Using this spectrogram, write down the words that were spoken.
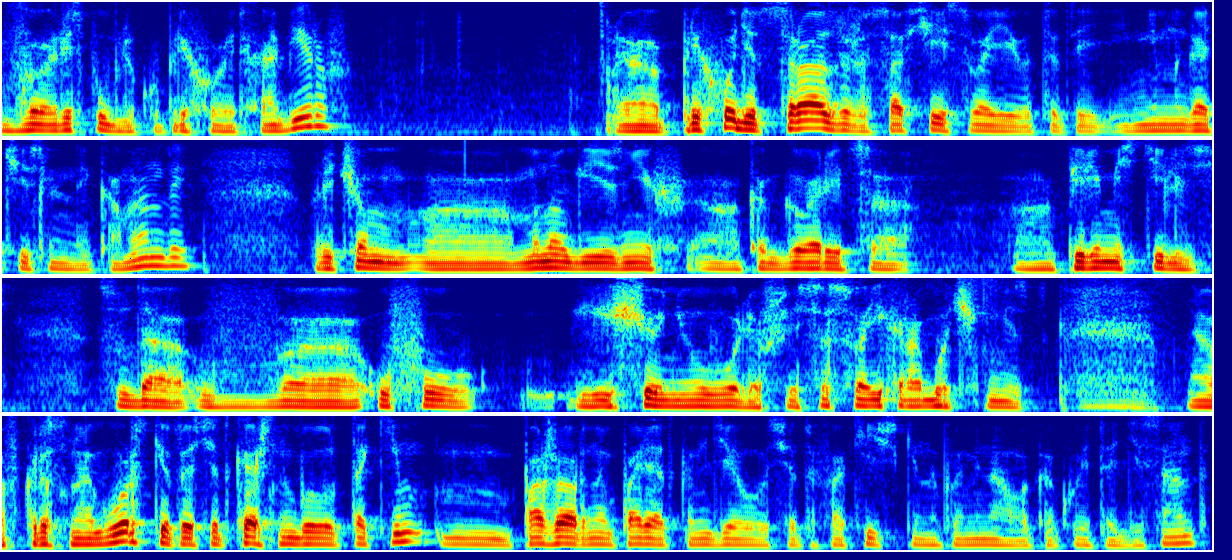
В республику приходит Хабиров, э, приходит сразу же со всей своей вот этой немногочисленной командой, причем э, многие из них, э, как говорится, переместились сюда, в Уфу, еще не уволившись со своих рабочих мест в Красногорске. То есть это, конечно, было таким пожарным порядком делалось, это фактически напоминало какой-то десант.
